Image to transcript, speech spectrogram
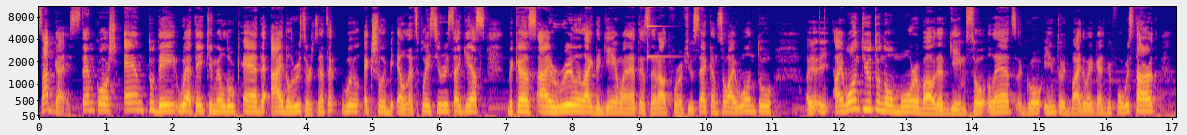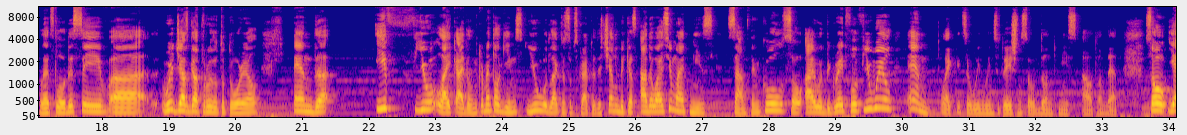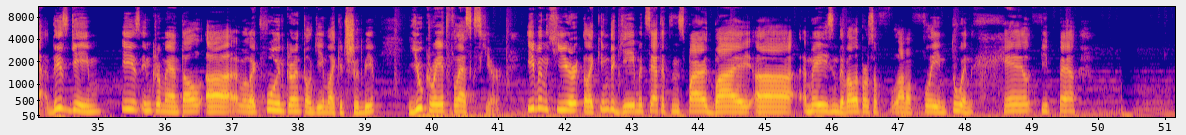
Sup guys, Stankosh and today we are taking a look at the Idle Research. That will actually be a Let's Play series I guess, because I really like the game when I tested it out for a few seconds, so I want to I, I want you to know more about that game, so let's go into it. By the way guys, before we start, let's load the save. Uh, we just got through the tutorial, and uh, if you like idle incremental games, you would like to subscribe to this channel because otherwise you might miss something cool. So I would be grateful if you will and like it's a win-win situation so don't miss out on that. So yeah, this game is incremental, uh, like full incremental game like it should be. You create flasks here. Even here, like in the game, it said it's inspired by uh, amazing developers of Lava Flame 2 and Hevipelle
